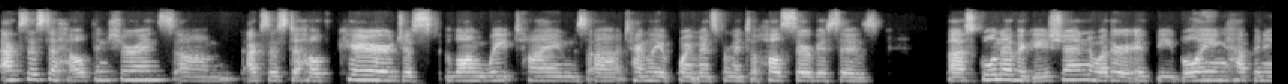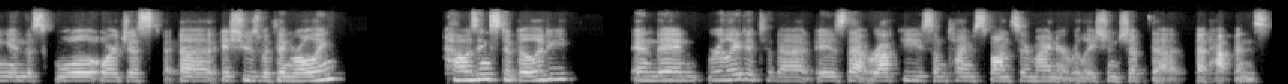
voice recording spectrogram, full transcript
access to health insurance, um, access to health care, just long wait times, uh, timely appointments for mental health services, uh, school navigation, whether it be bullying happening in the school or just uh, issues with enrolling, housing stability, and then related to that is that rocky, sometimes sponsor minor relationship that, that happens.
